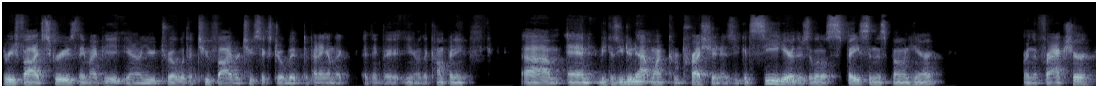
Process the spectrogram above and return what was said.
three five screws they might be you know you drill with a two five or two six drill bit depending on the i think the you know the company. Um, and because you do not want compression as you can see here there's a little space in this bone here or in the fracture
